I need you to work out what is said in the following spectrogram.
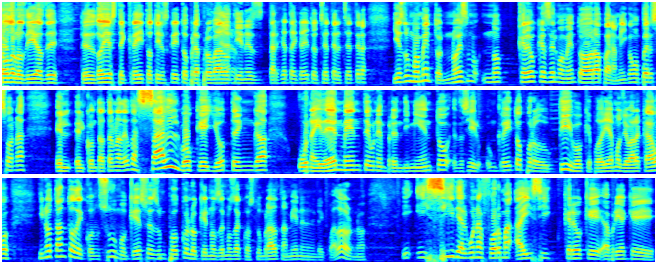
todos los días de te doy este crédito, tienes crédito preaprobado, Claro. tienes tarjeta de crédito, etcétera, etcétera. Y es un momento, no es no creo que es el momento ahora para mí como persona el, el contratar una deuda, salvo que yo tenga una idea en mente, un emprendimiento, es decir, un crédito productivo que podríamos llevar a cabo y no tanto de consumo, que eso es un poco lo que nos hemos acostumbrado también en el Ecuador, ¿no? Y, y sí, de alguna forma, ahí sí creo que habría que,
